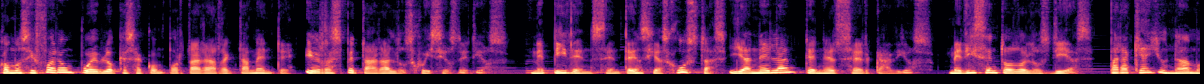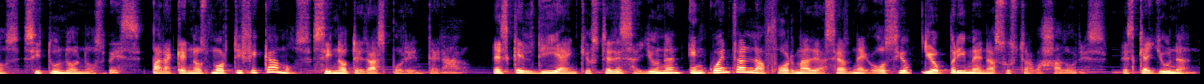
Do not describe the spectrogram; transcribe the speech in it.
como si fuera un pueblo que se comportara rectamente y respetara los juicios de Dios. Me piden sentencias justas y anhelan tener cerca a Dios. Me dicen todos los días, ¿para qué ayunamos si tú no nos ves? ¿Para qué nos mortificamos si no te das por enterado? Es que el día en que ustedes ayunan encuentran la forma de hacer negocio y oprimen a sus trabajadores. Es que ayunan,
